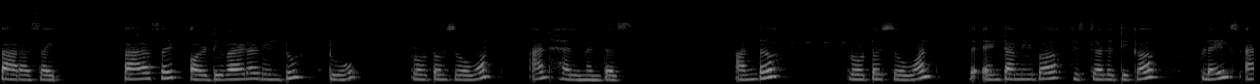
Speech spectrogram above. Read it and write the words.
parasite. Parasite are divided into two, protozoan and helminths. Under protozoan, the Entamoeba histolytica plays a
